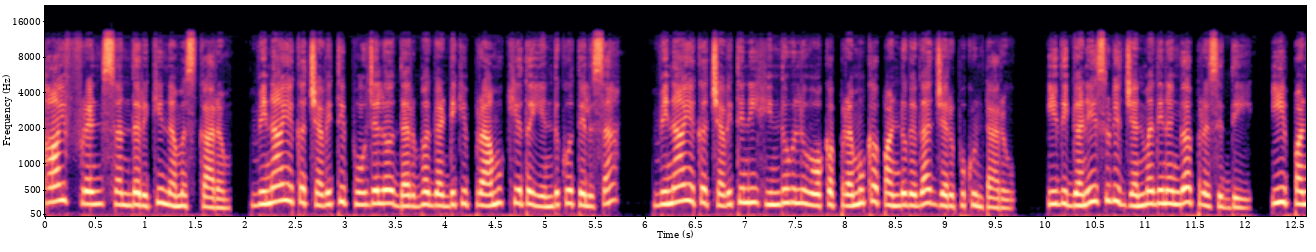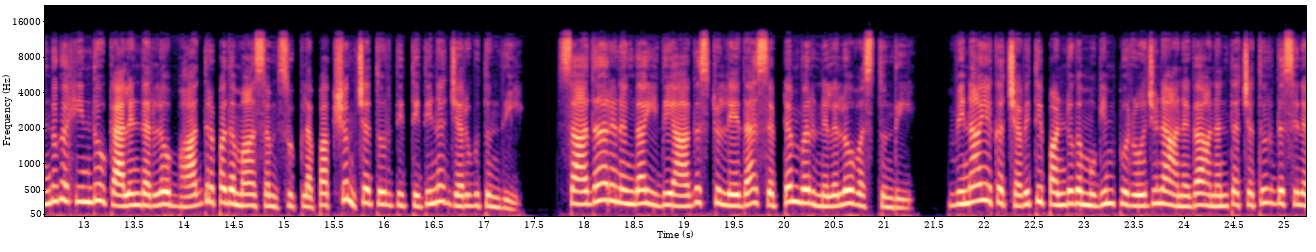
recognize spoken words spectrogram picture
హాయ్ ఫ్రెండ్స్ అందరికీ నమస్కారం. వినాయక చవితి పూజలో దర్భగడ్డికి ప్రాముఖ్యత ఎందుకో తెలుసా? వినాయక చవితిని హిందువులు ఒక ప్రముఖ పండుగగా జరుపుకుంటారు. ఇది గణేశుడి జన్మదినంగా ప్రసిద్ధి. ఈ పండుగ హిందూ క్యాలెండర్లో భాద్రపద మాసం శుక్లపక్షం చతుర్థి తిథిన జరుగుతుంది. సాధారణంగా ఇది ఆగస్టు లేదా సెప్టెంబర్ నెలలో వస్తుంది. వినాయక చవితి పండుగ ముగింపు రోజున అనగా అనంత చతుర్దశిన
